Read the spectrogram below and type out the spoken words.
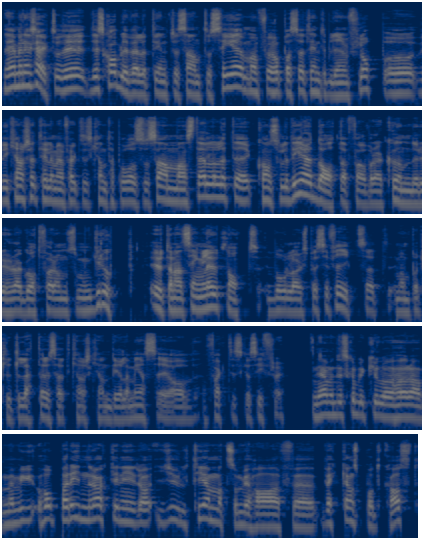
Nej men exakt, och det, det, ska bli väldigt intressant att se. Man får hoppas att det inte blir en flopp och vi kanske till och med faktiskt kan ta på oss och sammanställa lite konsoliderad data för våra kunder, hur det har gått för dem som grupp, utan att singla ut något bolag specifikt så att man på ett lite lättare sätt kanske kan dela med sig av faktiska siffror. Ja, men det ska bli kul att höra. Men vi hoppar in rakt in i jultemat som vi har för veckans podcast.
